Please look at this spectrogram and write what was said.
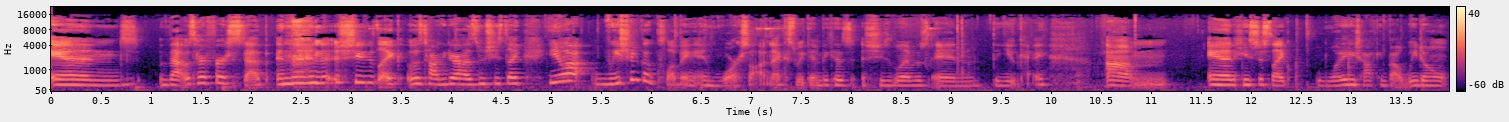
And that was her first step. And then she like was talking to her husband. She's like, you know what? We should go clubbing in Warsaw next weekend because she lives in the UK. Um, and he's just like, what are you talking about? We don't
